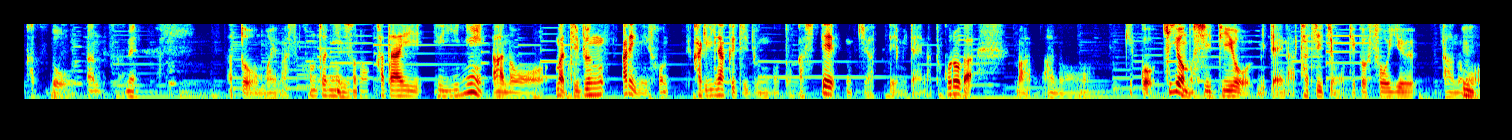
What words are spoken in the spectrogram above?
活動なんですかね。だと思います。本当にその課題に、うん、あのまあ、自分、ある意味、限りなく自分を溶かして向き合ってみたいなところが、まあ、あの結構、企業の CTO みたいな立ち位置も結構そういうあの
